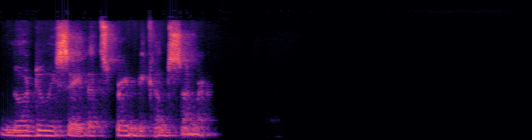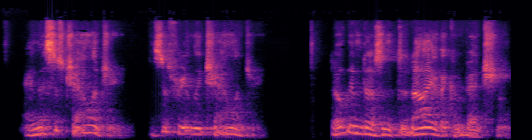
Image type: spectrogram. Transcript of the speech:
nor do we say that spring becomes summer. And this is challenging. This is really challenging. Dogen doesn't deny the conventional,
